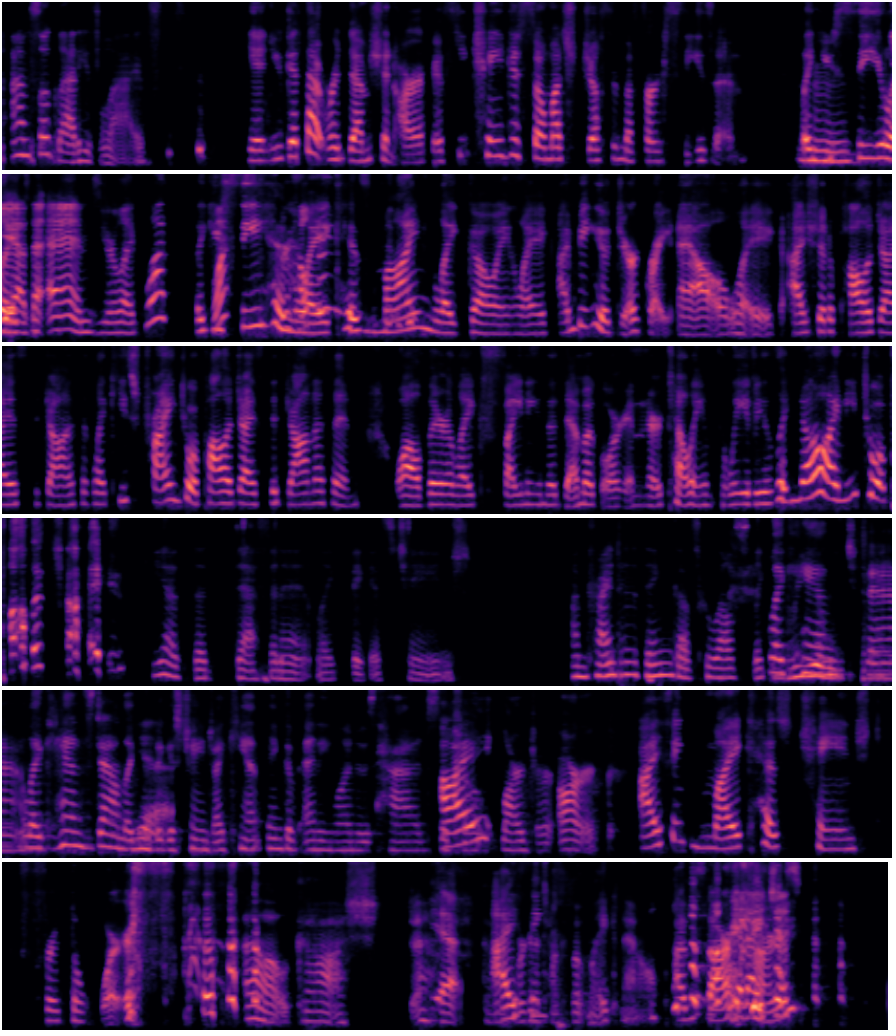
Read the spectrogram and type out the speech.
I'm so glad he's alive. Yeah, and you get that redemption arc. If he changes so much just in the first season. Like you Mhm. see like yeah, at the end, you're like, what? like you What? see You're him helping? like his mind like going like i'm being a jerk right now like i should apologize to jonathan like he's trying to apologize to jonathan while they're like fighting the demogorgon and they're telling him to leave he's like no i need to apologize He has the definite like biggest change. I'm trying to think of who else like Like really hands down, like hands down, like Yeah. the biggest change. I can't think of anyone who's had such I- a larger arc. I think mike has changed for the worse Oh gosh. Yeah God, I we're gonna talk about Mike now. i'm sorry Sorry. just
